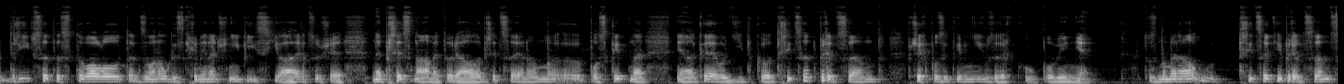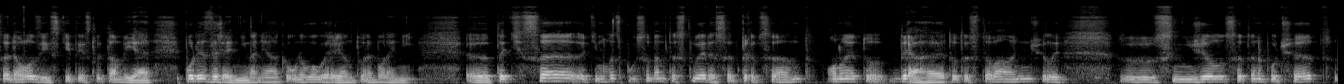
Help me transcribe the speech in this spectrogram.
Dřív se testovalo takzvanou diskriminační PCR, což je nepřesná metoda, ale přece jenom poskytne nějaké vodítko 30% všech pozitivních vzorků povinně. To znamená, u 30% se dalo zjistit, jestli tam je podezření na nějakou novou variantu nebo není. E, teď se tímhle způsobem testuje 10%. Ono je to drahé, to testování, čili e, snížil se ten počet e,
